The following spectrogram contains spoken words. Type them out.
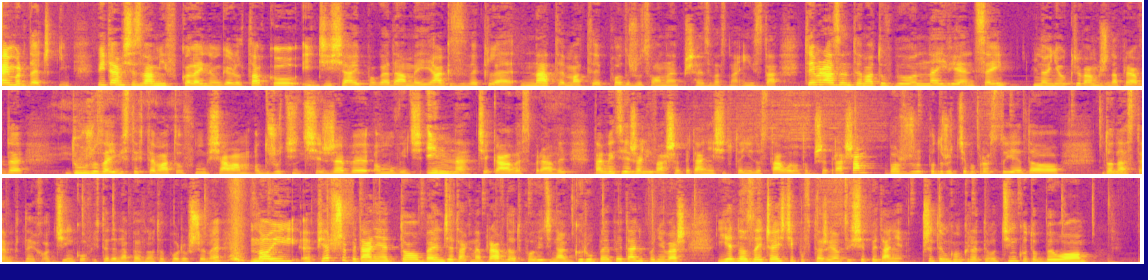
Hej mordeczki, witam się z Wami w kolejnym Girl Talku i dzisiaj pogadamy jak zwykle na tematy podrzucone przez Was na Insta. Tym razem tematów było najwięcej, no i nie ukrywam, że naprawdę dużo zajebistych tematów musiałam odrzucić, żeby omówić inne ciekawe sprawy. Tak więc jeżeli Wasze pytanie się tutaj nie dostało, no to przepraszam, Podrzu- podrzućcie po prostu je do, do następnych odcinków i wtedy na pewno to poruszymy. No i e, pierwsze pytanie to będzie tak naprawdę odpowiedź na grupę pytań, ponieważ jedno z najczęściej powtarzających się pytań przy tym konkretnym odcinku to było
